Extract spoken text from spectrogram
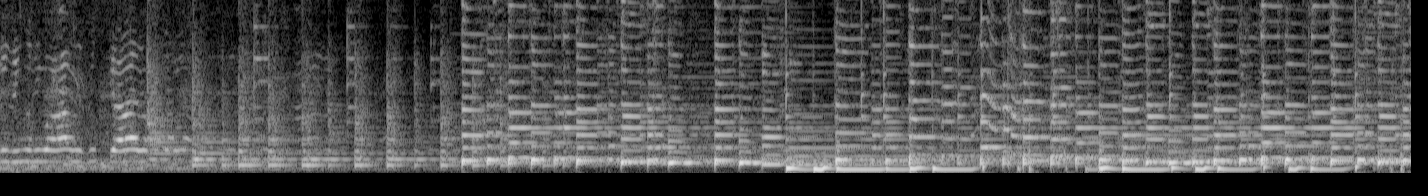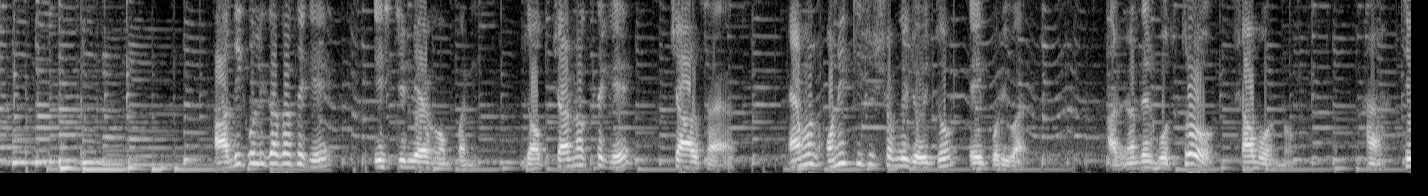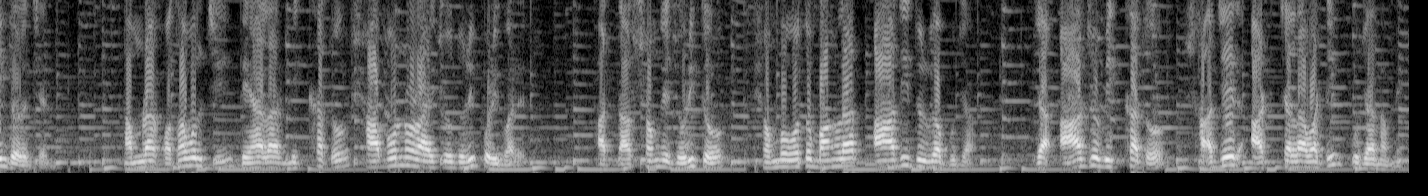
আদি কলিকাতা থেকে East India Company Job Charnock থেকে চার্লস আয়ার এমন অনেক কিছুর সঙ্গে জড়িত এই পরিবার। আর এনাদের গোত্র সাবর্ণ। হ্যাঁ ঠিক ধরেছেন। আমরা কথা বলছি বেহালার বিখ্যাত সাবর্ণ রায়চৌধুরী পরিবারের। আর তার সঙ্গে জড়িত সম্ভবত বাংলার আদি দুর্গাপূজা, যা আজও বিখ্যাত সাজের আটচালাবাটির পূজা নামে।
